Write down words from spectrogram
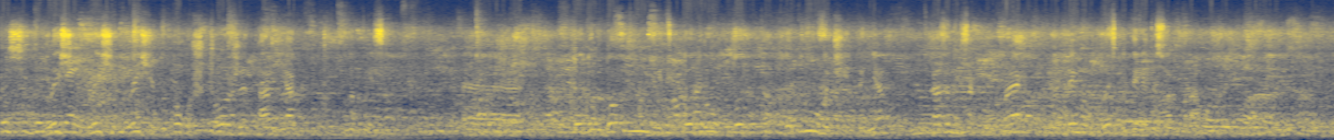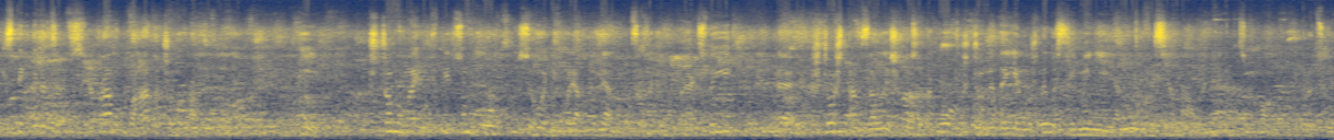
Ближче до Ближче, ближче, ближче до того, що ж там як написано. До, другого читання вказаний законопроект отримав близько 900 правок. Із тих 900 правок багато чого. І що ми маємо в підсумку сьогодні в порядку денному цей законопроект стоїть, е, що ж там залишилося такого, що не дає можливості мені, як професіоналу, який працював і працює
